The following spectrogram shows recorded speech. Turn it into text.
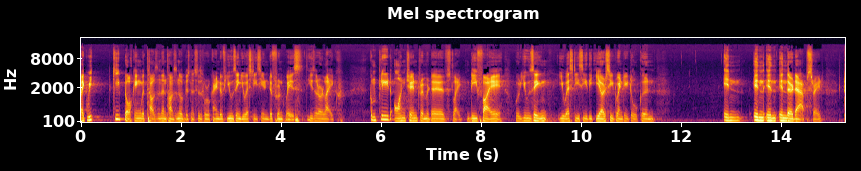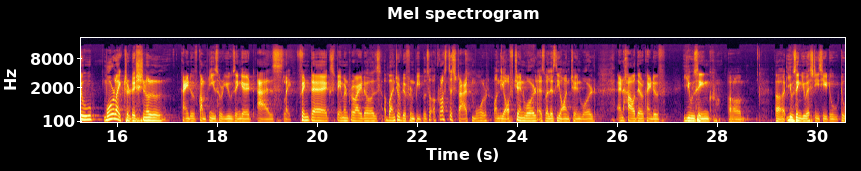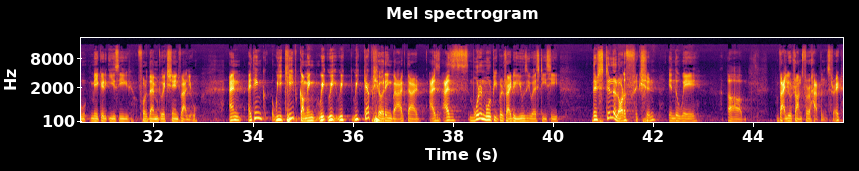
like we keep talking with thousands and thousands of businesses who are kind of using USDC in different ways. These are like complete on-chain primitives like DeFi who are using USDC, the ERC20 token, in, in, in, in their dApps, right? To more like traditional kind of companies who are using it as like fintechs, payment providers, a bunch of different people. So across the stack, more on the off-chain world as well as the on-chain world, and how they're kind of using uh, uh, using USDC to, to make it easy for them to exchange value. And I think we keep coming, we, we, we, we kept hearing back that as, as more and more people try to use USDC, there's still a lot of friction in the way uh, value transfer happens, right?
